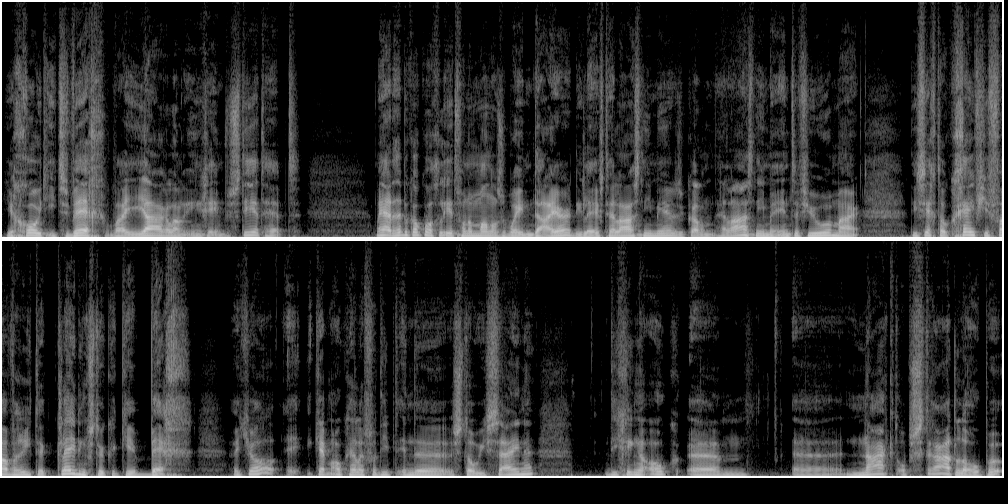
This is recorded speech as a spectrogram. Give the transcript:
je gooit iets weg waar je jarenlang in geïnvesteerd hebt. Ja, dat heb ik ook wel geleerd van een man als Wayne Dyer. Die leeft helaas niet meer, dus ik kan hem helaas niet meer interviewen. Maar die zegt ook, geef je favoriete kledingstuk een keer weg. Weet je wel? Ik heb me ook heel erg verdiept in de Stoïcijnen. Die gingen ook ehm, eh, naakt op straat lopen.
